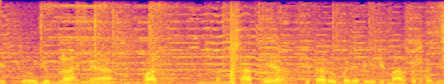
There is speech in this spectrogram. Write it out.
itu jumlahnya 461 ya. Kita rubah jadi 500 saja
